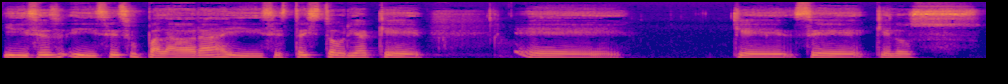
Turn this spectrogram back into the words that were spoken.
dice, dice, su palabra y dice esta historia que, eh, que, se, que los,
